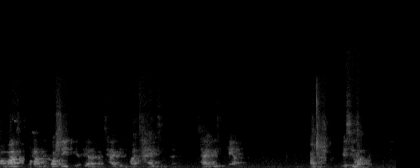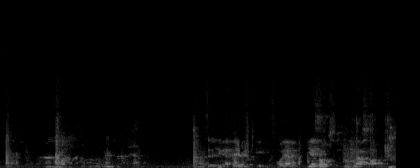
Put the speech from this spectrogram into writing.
I might have gone up to Kochie, yeah, yeah, I tagged him, I tagged him, tagged his account. Yes, you like it? I said to him out there before you, yes, I was last night.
